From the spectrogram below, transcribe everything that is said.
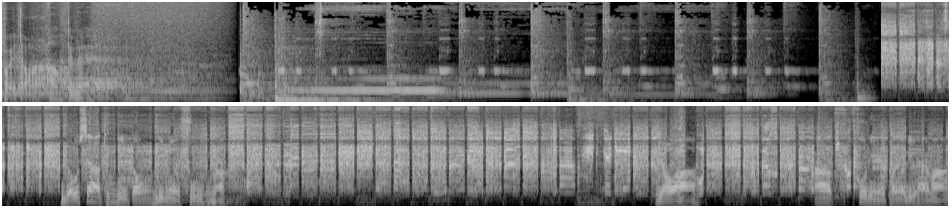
不会动啊。啊，对不对？楼下土地公里面有富林吗？有啊。啊，富林的朋友厉害吗？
